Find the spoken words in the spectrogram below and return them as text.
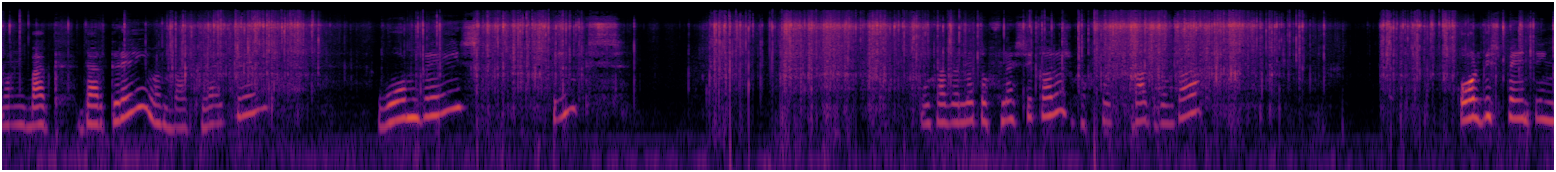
One bag dark grey, one bag light grey. Warm greys, pinks. We have a lot of fleshy colors. We have bags of that. All this painting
